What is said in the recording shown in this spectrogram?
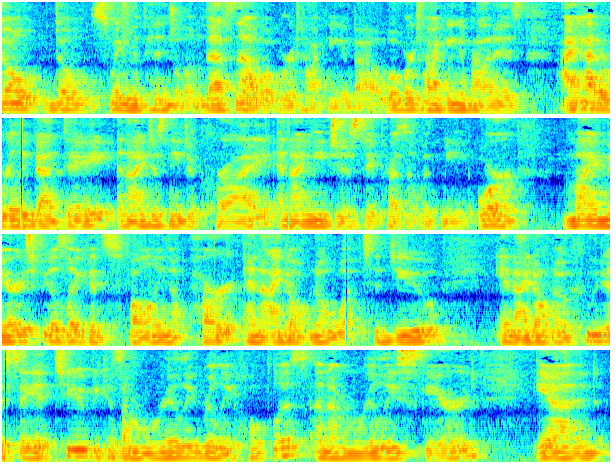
Don't don't swing the pendulum. That's not what we're talking about. What we're talking about is I had a really bad day and I just need to cry and I need you to stay present with me. Or my marriage feels like it's falling apart and I don't know what to do and I don't know who to say it to because I'm really, really hopeless and I'm really scared. And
